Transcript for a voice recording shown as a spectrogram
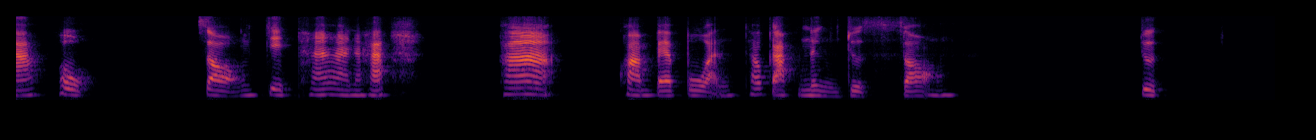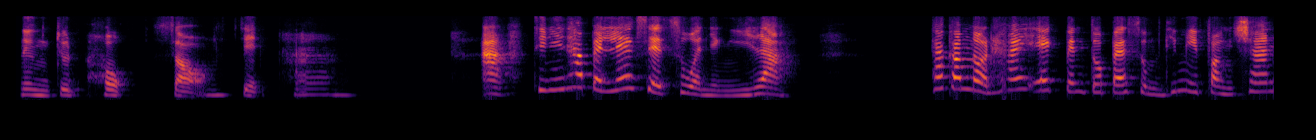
คะหกสองเจ็ดห้านะคะ ค่าความแปรปรวนเท่ากับหนึ่งจุดสองจุดหนึ่งจุดหกสองเจ็ดห้าอะ ทีนี้ถ้าเป็นเลขเศษส่วนอย่างนี้ล่ะ ถ้ากำหนดให้ x เป็นตัวแปรสุ่มที่มีฟังก์ชัน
